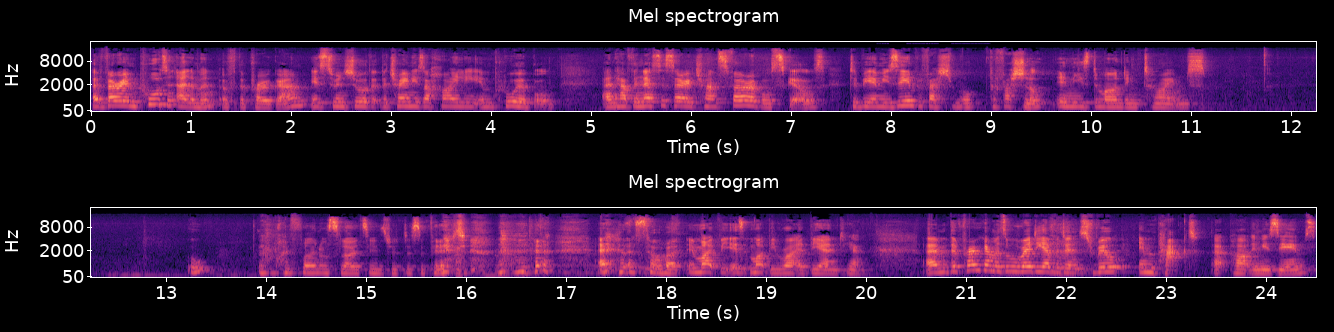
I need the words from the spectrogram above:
A very important element of the programme is to ensure that the trainees are highly employable and have the necessary transferable skills to be a museum professional, professional in these demanding times. Oh, my final slide seems to have disappeared. That's all right. It might be. It might be right at the end. Yeah. Um, the programme has already evidenced real impact at partner museums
